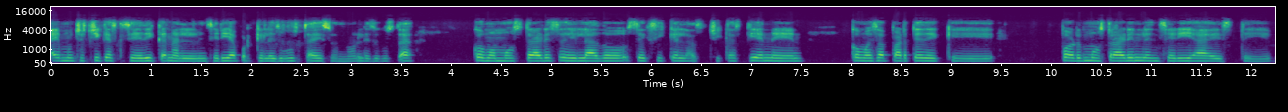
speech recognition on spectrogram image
hay muchas chicas que se dedican a la lencería porque les gusta eso, ¿no? Les gusta como mostrar ese lado sexy que las chicas tienen, como esa parte de que por mostrar en lencería este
